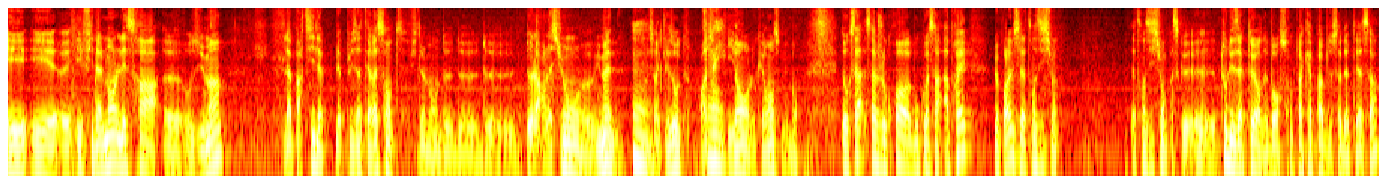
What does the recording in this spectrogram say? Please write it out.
Et, et, et finalement laissera euh, aux humains la partie la, la plus intéressante finalement de, de, de, de la relation euh, humaine. Mm. Que les autres, la relation Oui. client en l'occurrence, mais bon. Donc ça, ça, je crois beaucoup à ça. Après, le problème c'est la transition la transition, parce que euh, tous les acteurs, d'abord, ne seront pas capables de s'adapter à ça.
